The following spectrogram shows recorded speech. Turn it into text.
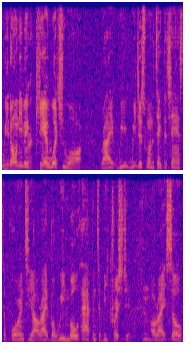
we don't even okay. care what you are, right? We we just want to take the chance to pour into y'all, right? But we Mhm. both happen to be Christian, Mhm. all right? So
